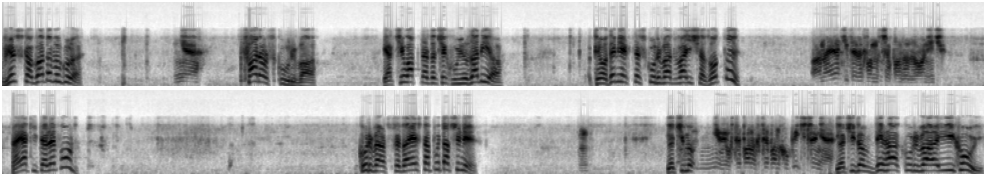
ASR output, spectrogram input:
wiesz kto goda w ogóle? Nie. Twaroż, kurwa. Jak cię łapna, to cię chuju zabija. Ty ode mnie chcesz, kurwa, 20 zł? A na jaki telefon chciał pan zadzwonić? Na jaki telefon? Kurwa, sprzedajesz ta płyta, czy nie? Hmm. Ja ci, mo- Nie wiem, chce pan, chce pan kupić czy nie? ja ci dam dycha, kurwa, i chuj.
